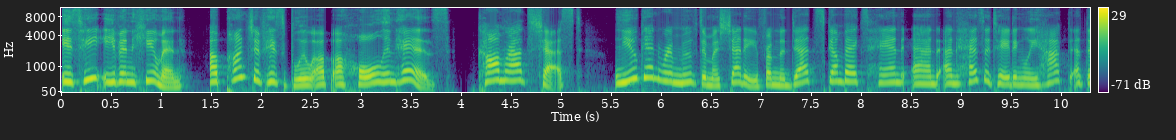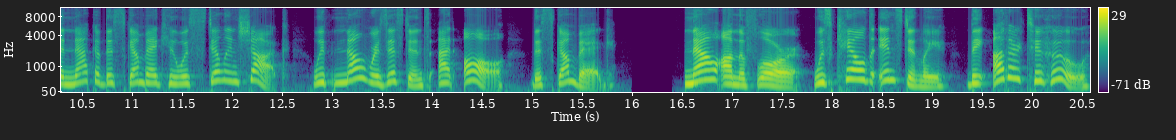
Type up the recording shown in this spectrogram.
Is he even human? A punch of his blew up a hole in his comrade's chest. Liu Gan removed a machete from the dead scumbag's hand and unhesitatingly hacked at the neck of the scumbag who was still in shock, with no resistance at all. The scumbag, now on the floor, was killed instantly. The other two who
